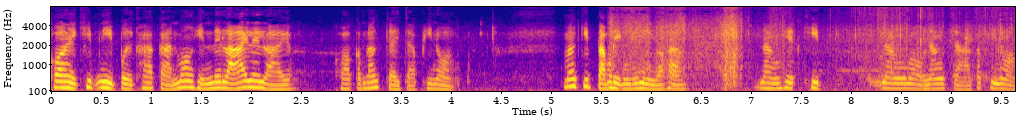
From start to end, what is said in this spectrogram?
ขอให้คลิปนี้เปิดค่าการมองเห็นได้หลายหลายขอกำลังใจจากพี่น้อง มากินตำเล่งอยู่นี่แล้วค่ะนางเฮ็ดคลิปนางเว้านางจ๋ากับพี่น้อง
